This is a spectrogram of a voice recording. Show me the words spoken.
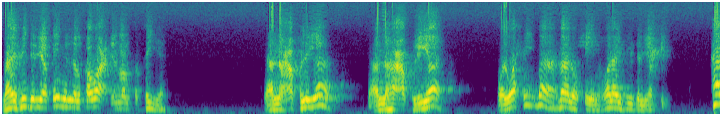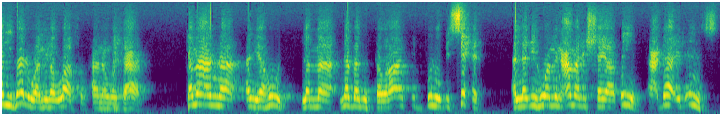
لا يفيد اليقين إلا القواعد المنطقية. لأنها عقليات لأنها عقليات والوحي ما ما له قيمة ولا يفيد اليقين. هذه بلوى من الله سبحانه وتعالى. كما أن اليهود لما نبذوا التوراة ابتلوا بالسحر الذي هو من عمل الشياطين أعداء الإنس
